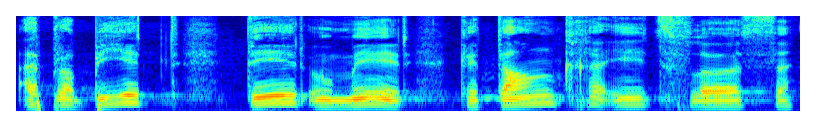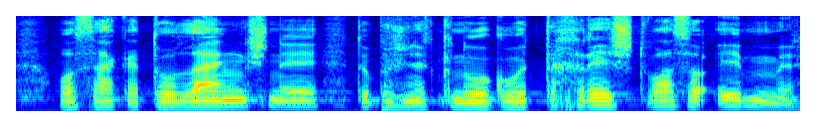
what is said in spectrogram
Er probiert dir und mir Gedanken einzuflößen, die sagen, du längst nicht, du bist nicht genug guter Christ, was auch immer.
